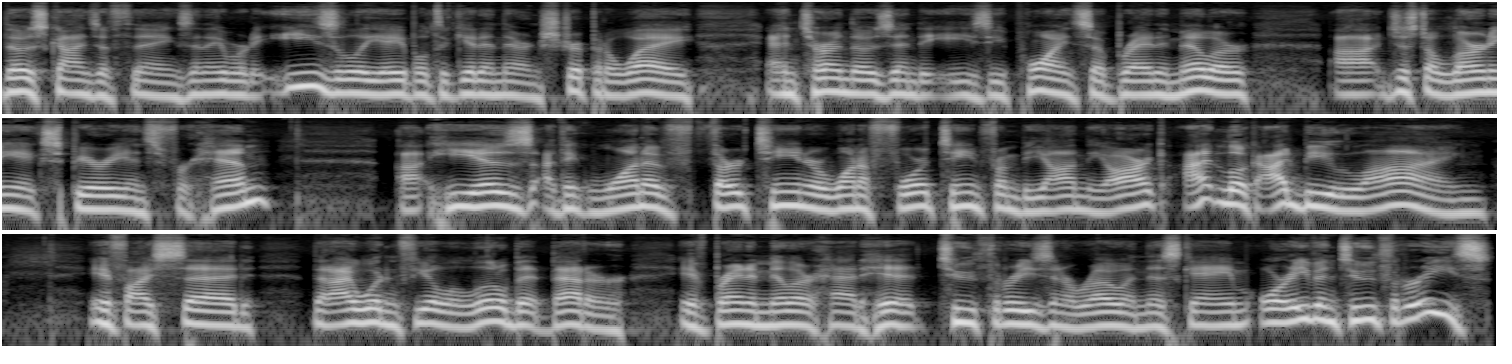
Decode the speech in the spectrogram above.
those kinds of things, and they were easily able to get in there and strip it away and turn those into easy points. So Brandon Miller, uh, just a learning experience for him. Uh, he is, I think, one of 13 or one of 14 from beyond the arc. I look, I'd be lying if I said that I wouldn't feel a little bit better if Brandon Miller had hit two threes in a row in this game, or even two threes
